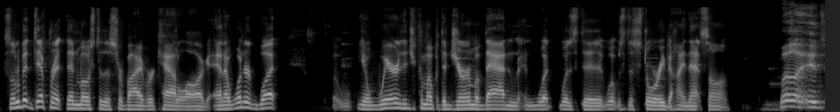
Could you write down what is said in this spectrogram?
it's a little bit different than most of the Survivor catalog. And I wondered what you know, where did you come up with the germ of that and, and what was the what was the story behind that song? Well, it,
